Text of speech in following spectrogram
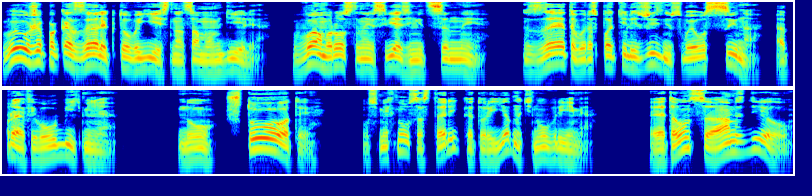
Вы уже показали, кто вы есть на самом деле. Вам родственные связи не ценны. За это вы расплатились жизнью своего сына, отправив его убить меня. Ну, что ты? Усмехнулся старик, который явно тянул время. Это он сам сделал.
